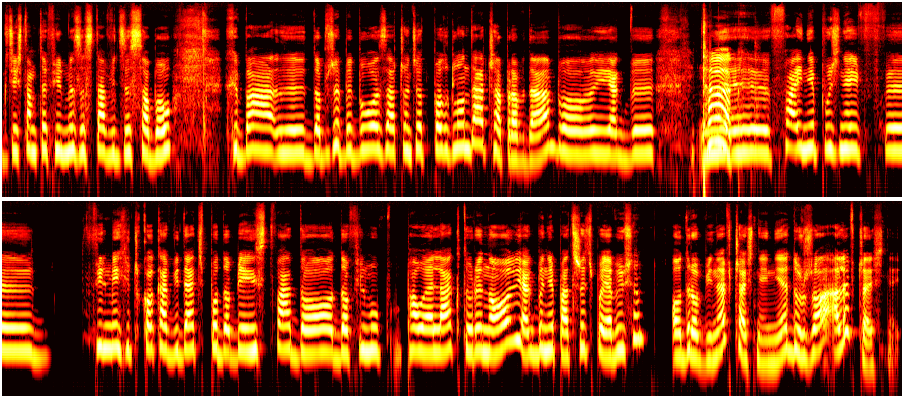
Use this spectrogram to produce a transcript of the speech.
gdzieś tam te filmy zestawić ze sobą, chyba y, dobrze by było zacząć od podglądacza, prawda? Bo jakby Tak. y, fajnie później w w filmie Hitchcocka widać podobieństwa do, do filmu Powella, który no jakby nie patrzeć pojawił się odrobinę wcześniej. Nie dużo, ale wcześniej.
